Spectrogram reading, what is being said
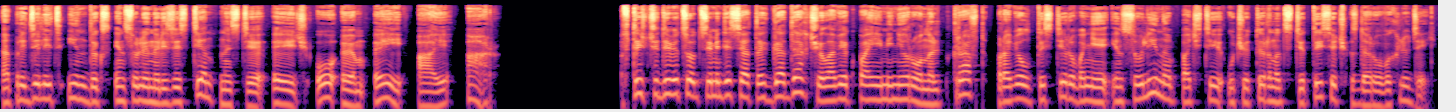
определить индекс инсулинорезистентности HOMAIR. В 1970-х годах человек по имени Рональд Крафт провел тестирование инсулина почти у 14 тысяч здоровых людей.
